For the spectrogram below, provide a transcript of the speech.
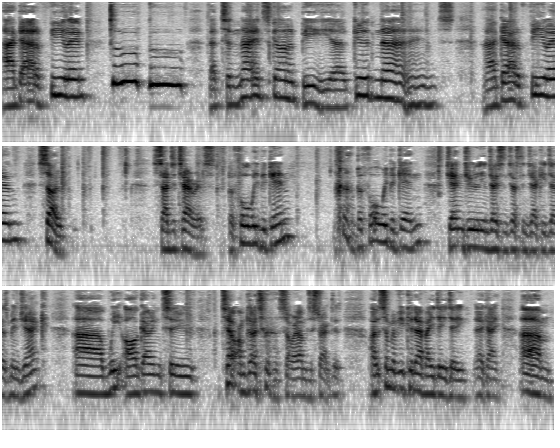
I got a feeling, ooh, ooh, that tonight's gonna be a good night. I got a feeling. So, Sagittarius. Before we begin, before we begin, Jen, Julian, Jason, Justin, Jackie, Jasmine, Jack, uh, we are going to tell. I'm going to. Sorry, I'm distracted. Uh, some of you could have ADD. Okay. Um,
